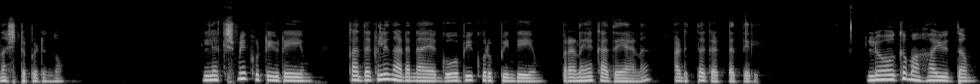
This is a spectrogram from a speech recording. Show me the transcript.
നഷ്ടപ്പെടുന്നു. ലക്ഷ്മിക്കുട്ടിയുടെയും കഥകളി നടനായ ഗോപിക്കുറുപ്പിന്റെയും പ്രണയകഥയാണ് അടുത്ത ഘട്ടത്തിൽ. ലോകമഹായുദ്ധം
